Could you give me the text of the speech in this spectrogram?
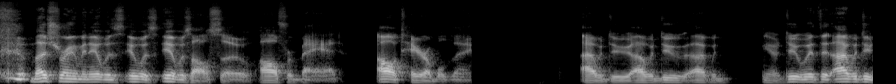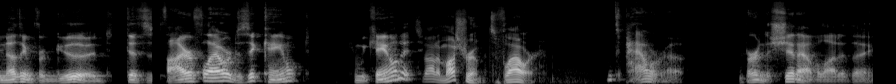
mushroom, and it was it was it was also all for bad, all terrible thing. I would do I would do I would you know do with it. I would do nothing for good. Does fire flower? Does it count? Can we count it? It's not a mushroom; it's a flower. It's power up. Burn the shit out of a lot of things.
